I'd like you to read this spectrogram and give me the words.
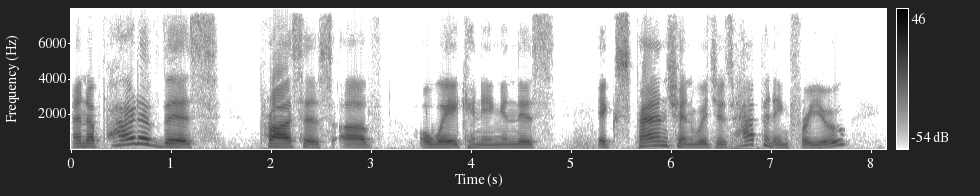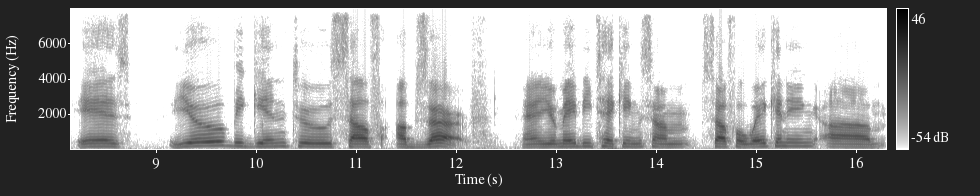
And a part of this process of awakening and this expansion which is happening for you is you begin to self observe. And you may be taking some self awakening um,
